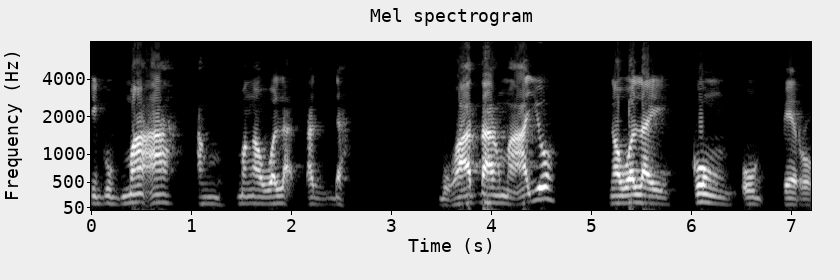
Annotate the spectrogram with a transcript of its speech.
higugmaa ang mga wala tagda. Buhata ang maayo nga walay kung og pero.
